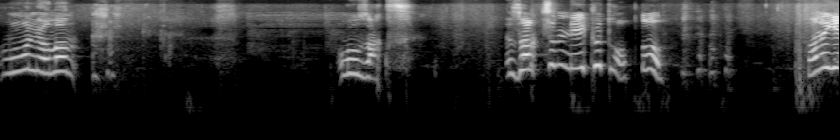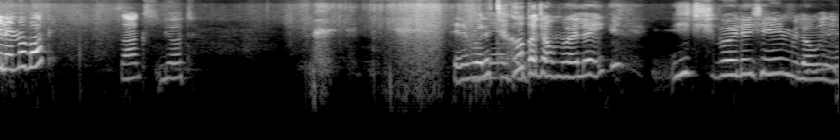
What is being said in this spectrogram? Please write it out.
Ne oluyor lan? o Zaks. Zaks'ın ne kötü aptal. Bana gelene bak. Saks göt. Seni böyle tek atacağım böyle. Hiç böyle şeyim bile olmuyor.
